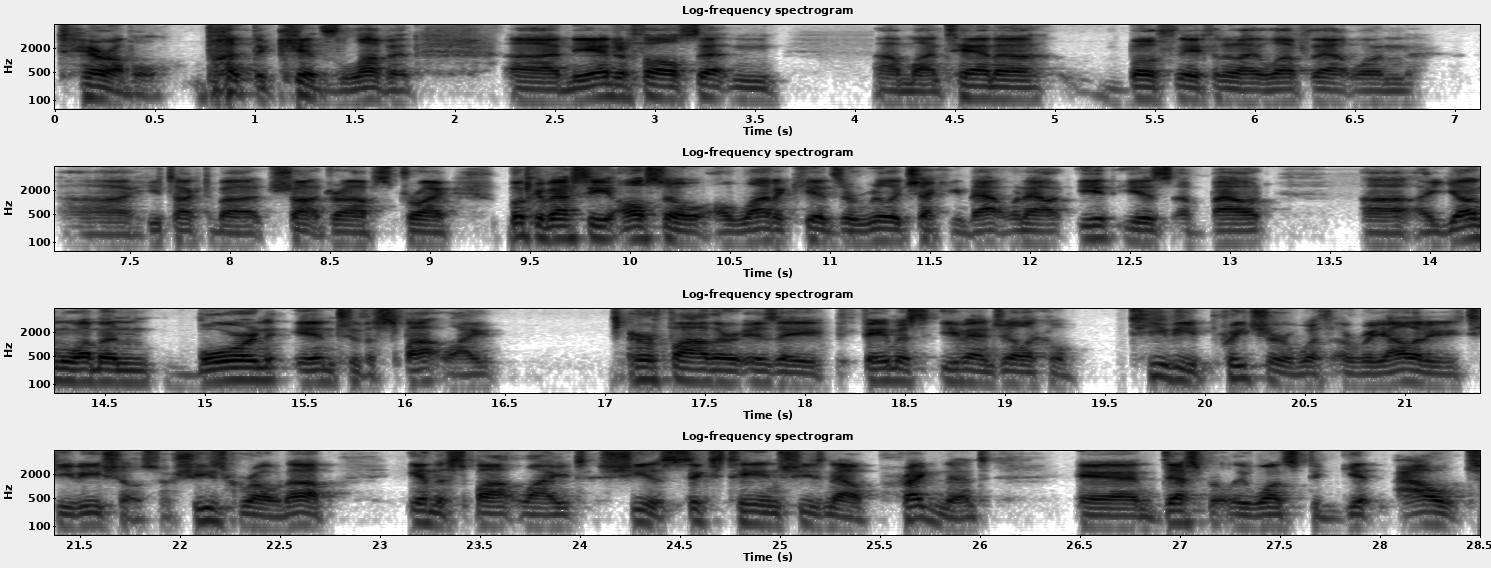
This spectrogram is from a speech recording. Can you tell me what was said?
terrible, but the kids love it. Uh, Neanderthal set in uh, Montana. Both Nathan and I loved that one. Uh, he talked about shot drops, dry. Book of Essie, also a lot of kids are really checking that one out. It is about uh, a young woman born into the spotlight. Her father is a famous evangelical TV preacher with a reality TV show. So she's grown up in the spotlight. She is 16. She's now pregnant and desperately wants to get out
